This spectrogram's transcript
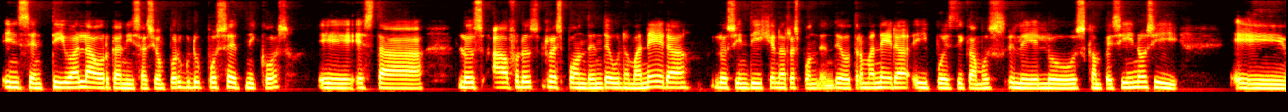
incentiva la organización por grupos étnicos, eh, está, los afros responden de una manera, los indígenas responden de otra manera y pues digamos los campesinos y, eh,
